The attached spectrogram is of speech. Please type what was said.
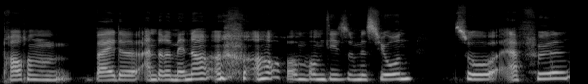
brauchen beide andere Männer auch, um, um diese Mission zu erfüllen.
